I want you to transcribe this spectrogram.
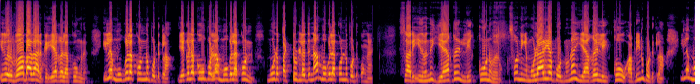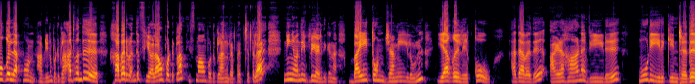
இது ஒரு வேர்பா தான் இருக்கு. ஏகலக்குங்னு இல்ல முகலக்குன்னு போட்டுக்கலாம். எகலக்கும் போடலாம் முகலக்குன் மூடப்பட்டுள்ளதுன்னா முகலக்குன்னு போட்டுக்கோங்க. சாரி இது வந்து யகலிக்குன்னு வரும். ஸோ நீங்க முலாரியா போடணும்னா யகலிக்கு அப்படின்னு போட்டுக்கலாம். இல்ல முகலக்குன் அப்படின்னு போட்டுக்கலாம். அது வந்து ஹபர் வந்து ஃபியலாவும் போட்டுக்கலாம் இஸ்மாவும் போட்டுக்கலாங்கிற பட்சத்துல நீங்க வந்து இப்படியும் எழுதிக்கோங்க. பைத்துன் ஜமீலுன் யகலிக்கு அதாவது அழகான வீடு மூடி இருக்கின்றது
